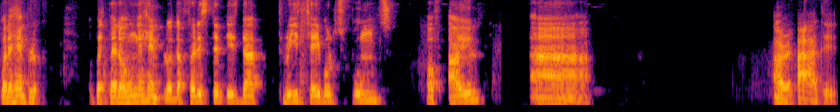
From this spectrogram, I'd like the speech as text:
Por ejemplo, pero un ejemplo, the first step is that three tablespoons of oil uh, Are added.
